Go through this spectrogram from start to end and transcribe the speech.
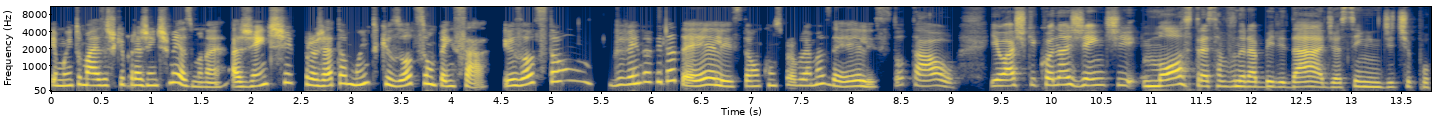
e muito mais acho que pra gente mesmo, né? A gente projeta muito que os outros vão pensar, e os outros estão vivendo a vida deles, estão com os problemas deles. Total. E eu acho que quando a gente mostra essa vulnerabilidade, assim, de tipo,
